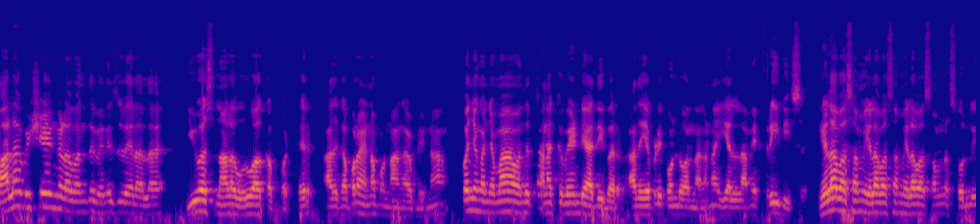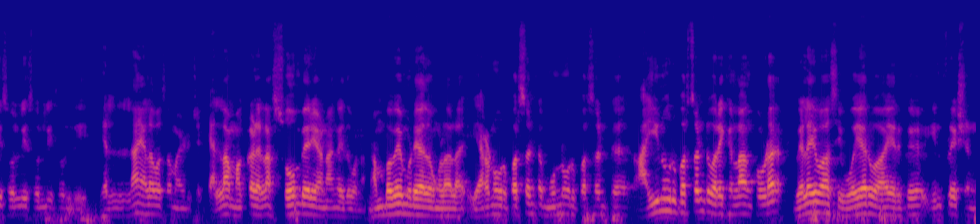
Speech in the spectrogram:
பல விஷயங்களை வந்து வெனிசுவேலால யூஎஸ்னால உருவாக்கப்பட்டு அதுக்கப்புறம் என்ன பண்ணாங்க அப்படின்னா கொஞ்சம் கொஞ்சமாக வந்து தனக்கு வேண்டிய அதிபர் அதை எப்படி கொண்டு வந்தாங்கன்னா எல்லாமே ஃப்ரீபீஸ் இலவசம் இலவசம் இலவசம்னு சொல்லி சொல்லி சொல்லி சொல்லி எல்லாம் இலவசம் ஆயிடுச்சு. எல்லாம் மக்கள் எல்லாம் சோம்பேறி ஆனாங்க இது ஒன்று நம்பவே முடியாது உங்களால். இரநூறு பர்சன்ட் முந்நூறு பர்சன்ட் ஐநூறு பர்சன்ட் வரைக்கும்லாம் கூட விலைவாசி உயர்வு ஆயிருக்கு. இன்ஃப்ளேஷன்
